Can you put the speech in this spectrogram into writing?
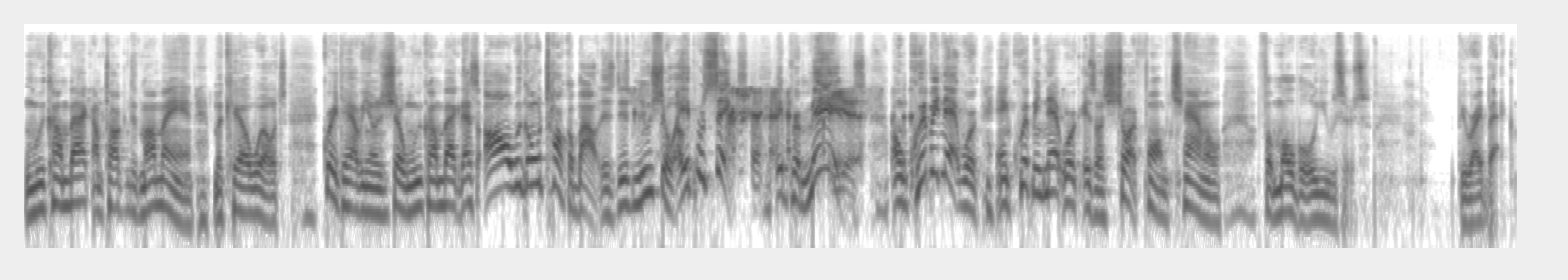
When we come back, I'm talking to my man, Mikel Welch. Great to have you on the show. When we come back, that's all we're going to talk about is this new show, April 6th. It premieres yeah. on Quibi Network. And Quibi Network is a short form channel for mobile users. Be right back.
